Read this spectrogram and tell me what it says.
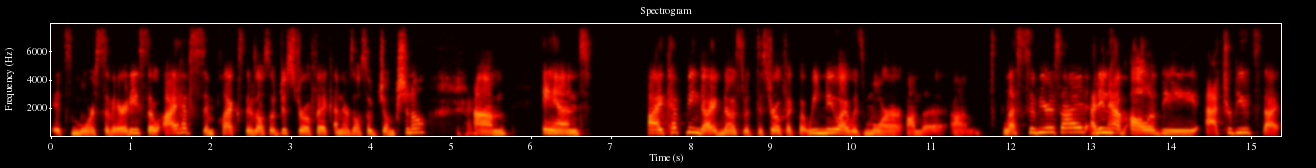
it's more severity. So I have simplex. There's also dystrophic, and there's also junctional. Okay. Um, and I kept being diagnosed with dystrophic, but we knew I was more on the um, less severe side. I didn't have all of the attributes that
